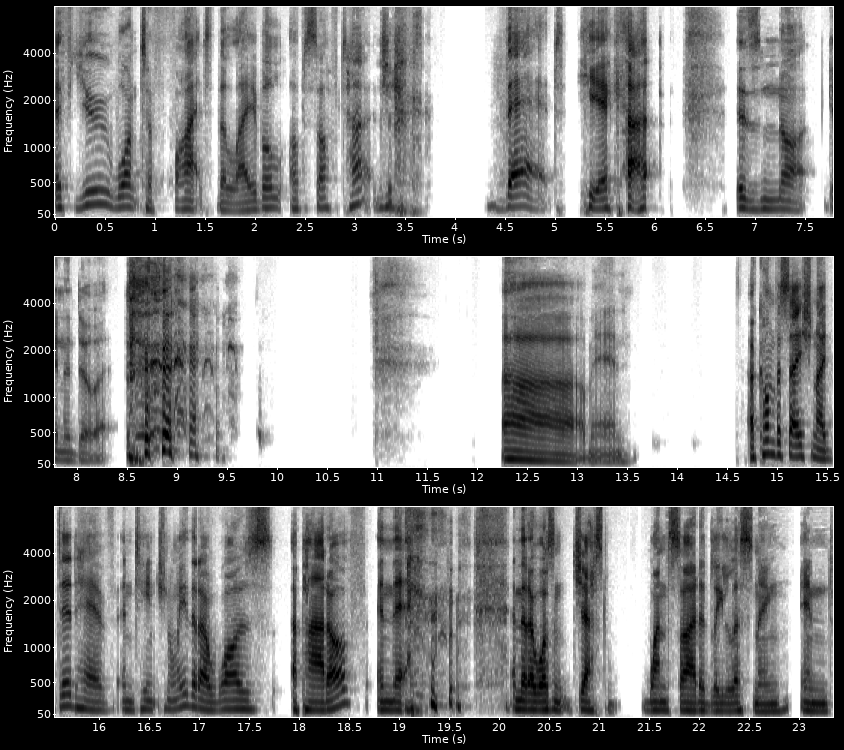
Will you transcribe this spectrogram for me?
if you want to fight the label of soft touch, that haircut is not going to do it. oh, man a conversation I did have intentionally that I was a part of, and that and that I wasn't just one-sidedly listening and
